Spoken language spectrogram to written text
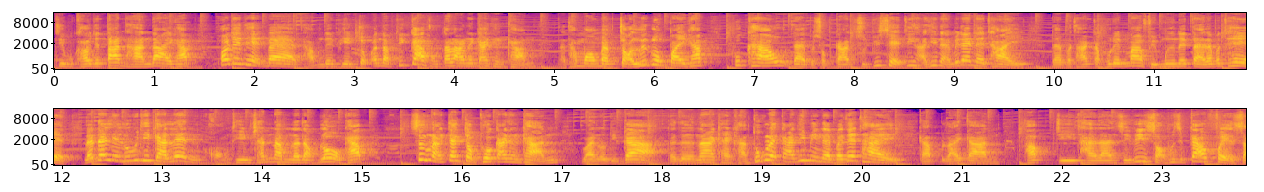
ที่พวกเขาจะต้านทานได้ครับ เพราะเดเทดแบร์ทำได้เพียงจบอันดับที่ 9 ของตารางในการแข่งขัน แต่ถ้ามองแบบเจาะลึกลงไปครับ พวกเขาได้ประสบการณ์สุดพิเศษที่หาที่ไหนไม่ได้ในไทย ได้ประทะกับผู้เล่นมากฝีมือในแต่ละประเทศ และได้เรียนรู้วิธีการเล่นของทีมชั้นนำระดับโลกครับซึ่งหลังจากจบทัวร์การแข่งขันแวนโอติก้าก็เดินหน้าแข่งขันทุกรายการที่มีในประเทศไทย กับรายการ PUBG Thailand Series 2019 เฟส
